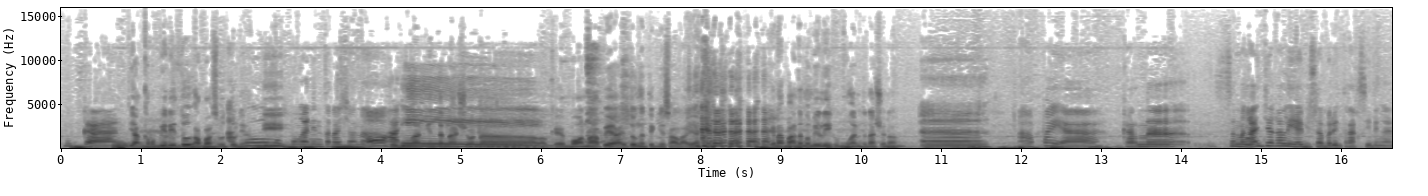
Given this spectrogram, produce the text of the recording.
bukan. Yang kamu pilih itu apa sebetulnya? Aku Di hubungan internasional. Oh, hubungan internasional. Oke, mohon maaf ya, itu ngetiknya salah ya. Oke, kenapa Anda memilih hubungan internasional? Eh, apa ya? Karena seneng aja kali ya bisa berinteraksi dengan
